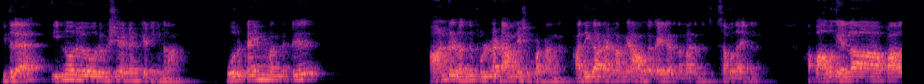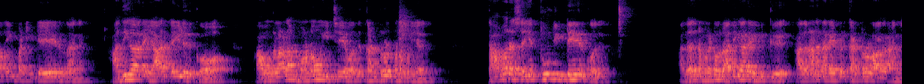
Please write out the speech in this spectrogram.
இதில் இன்னொரு ஒரு விஷயம் என்னன்னு கேட்டிங்கன்னா ஒரு டைம் வந்துட்டு ஆண்கள் வந்து ஃபுல்லாக டாமினேஷன் பண்ணாங்க. அதிகாரம் எல்லாமே அவங்க கையில் இருந்த மாதிரி இருந்துச்சு சமுதாயத்தில். அப்போ அவங்க எல்லா பாவத்தையும் பண்ணிக்கிட்டே இருந்தாங்க. அதிகாரம் யார் கையில் இருக்கோ அவங்களால மனோ இச்சையை வந்து கண்ட்ரோல் பண்ண முடியாது. தவறை செய்ய தூண்டிக்கிட்டே இருக்கும் அது. அதாவது நம்மகிட்ட ஒரு அதிகாரம் இருக்குது அதனால நிறைய பேர் கண்ட்ரோல் ஆகுறாங்க.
